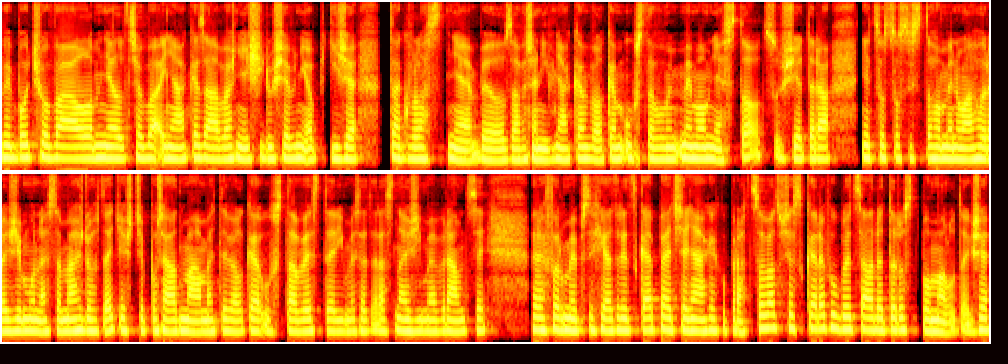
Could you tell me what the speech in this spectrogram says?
vybočoval, měl třeba i nějaké závažnější duševní obtíže, tak vlastně byl zavřený v nějakém velkém ústavu mimo město, což je teda něco, co si z toho minulého režimu neseme až doteď. Ještě pořád máme ty velké ústavy, s kterými se teda snažíme v rámci reformy psychiatrické péče nějak jako pracovat v České republice, ale jde to dost pomalu. Takže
